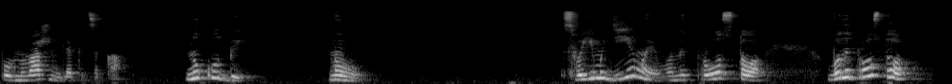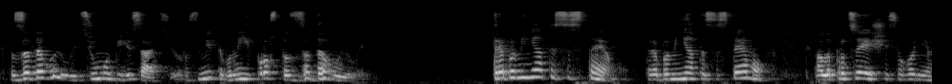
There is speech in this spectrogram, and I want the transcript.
повноважень для ТЦК? Ну куди? Ну своїми діями вони просто, вони просто задавили цю мобілізацію. Розумієте? Вони її просто задавили. Треба міняти систему. Треба міняти систему, але про це я ще сьогодні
